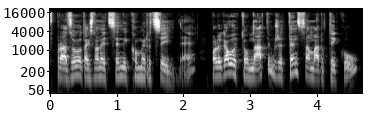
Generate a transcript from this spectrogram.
wprowadzono tak zwane ceny komercyjne. Polegało to na tym, że ten sam artykuł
